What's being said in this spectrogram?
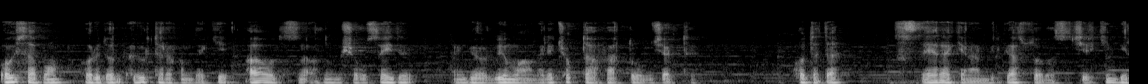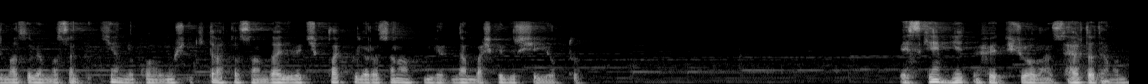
Oysa Bond koridorun öbür tarafındaki A odasına alınmış olsaydı gördüğü muamele çok daha farklı olacaktı. Odada Sıslayarak yanan bir gaz sobası, çirkin bir masa ve masanın iki yanına konulmuş iki tahta sandalye ve çıplak floresan ampullerinden başka bir şey yoktu. Eski emniyet müfettişi olan sert adamın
